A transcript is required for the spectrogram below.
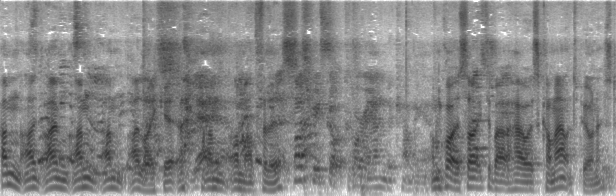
I'm, I, I'm, I'm, I'm, I like it. I'm, I'm up for this. Plus, we've got coriander coming in. I'm quite psyched about how it's come out, to be honest.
